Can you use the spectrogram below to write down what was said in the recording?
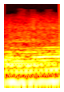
Oh.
